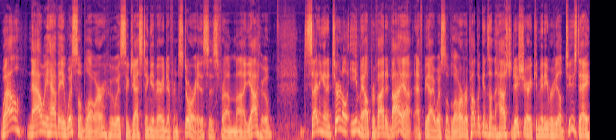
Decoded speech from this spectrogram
Well, now we have a whistleblower who is suggesting a very different story. This is from uh, Yahoo. Citing an internal email provided by an FBI whistleblower, Republicans on the House Judiciary Committee revealed Tuesday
